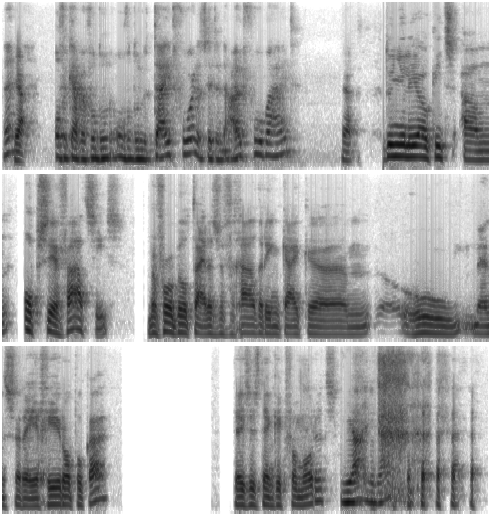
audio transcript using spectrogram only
Hè? Ja. Of ik heb er voldoende, onvoldoende tijd voor. Dat zit in de uitvoerbaarheid. Ja. Doen jullie ook iets aan observaties? Bijvoorbeeld tijdens een vergadering kijken ehm, hoe mensen reageren op elkaar? Deze is denk ik van Moritz. Ja, inderdaad.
